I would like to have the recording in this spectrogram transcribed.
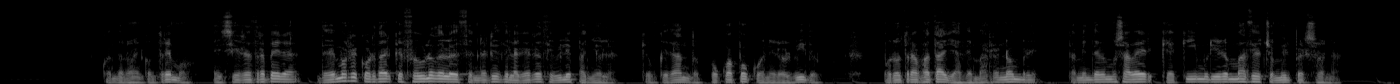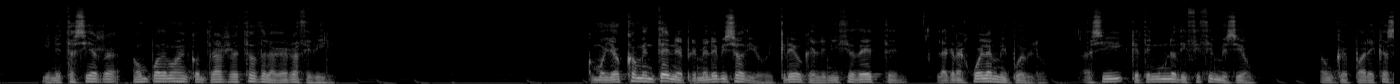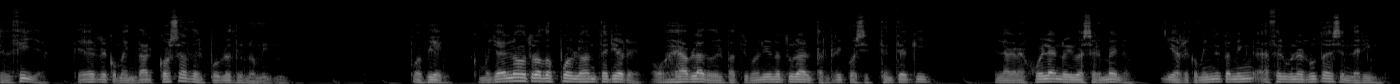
Cuando nos encontremos en Sierra Trapera, debemos recordar que fue uno de los escenarios de la Guerra Civil Española, que aunque dando poco a poco en el olvido por otras batallas de más renombre, también debemos saber que aquí murieron más de 8.000 personas. Y en esta sierra aún podemos encontrar restos de la Guerra Civil. Como ya os comenté en el primer episodio, y creo que el inicio de este, La Granjuela es mi pueblo, Así que tengo una difícil misión, aunque os parezca sencilla, que es recomendar cosas del pueblo de uno mismo. Pues bien, como ya en los otros dos pueblos anteriores os he hablado del patrimonio natural tan rico existente aquí, en la Granjuela no iba a ser menos, y os recomiendo también hacer una ruta de senderismo.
